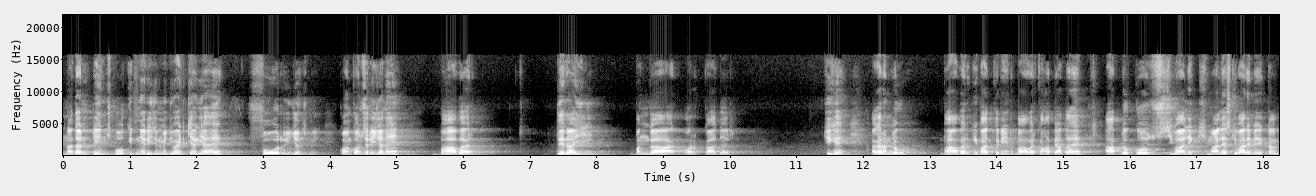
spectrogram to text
नदर्न प्लेन्स को कितने रीजन में डिवाइड किया गया है? फोर रीजन्स में। कौन कौन से रीजन है? भाभर, तेराई, बंगार और कादर। ठीक है? अगर हम लोग भावर की बात करें तो भावर कहाँ पे आता है? आप लोग को शिवालिक हिमालय के बारे में कल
